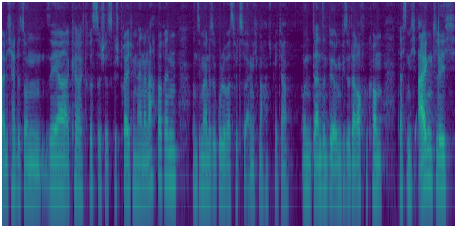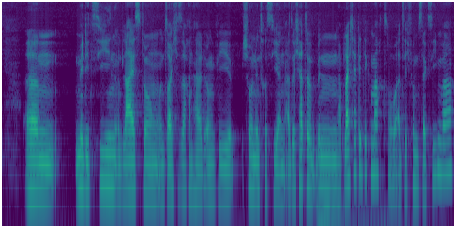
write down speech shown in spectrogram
weil ich hatte so ein sehr charakteristisches Gespräch mit meiner Nachbarin und sie meinte so, Gule, was willst du eigentlich machen später? Und dann sind wir irgendwie so darauf gekommen, dass mich eigentlich ähm, Medizin und Leistung und solche Sachen halt irgendwie schon interessieren. Also ich hatte, bin, habe Leichtathletik gemacht, so als ich 5, 6, 7 war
